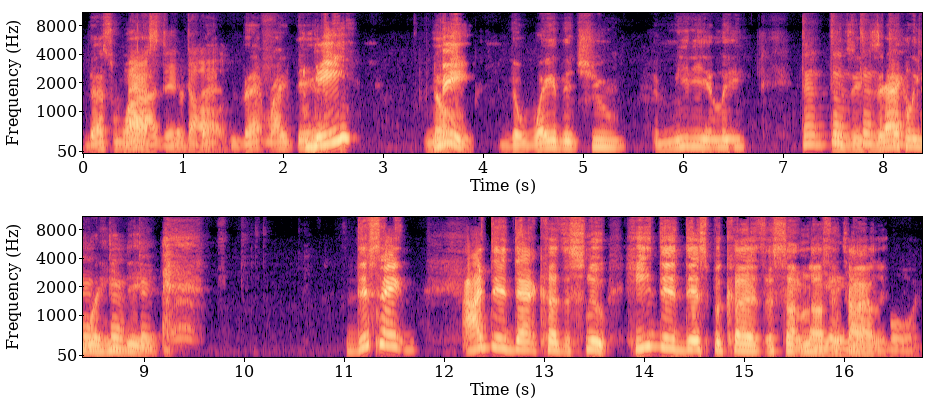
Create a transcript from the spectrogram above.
That's why Nasty that, dog. That, that right there. Me, No, me. The way that you immediately is exactly what he did. This ain't. I did that because of Snoop. He did this because of something else entirely. Youngboy.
